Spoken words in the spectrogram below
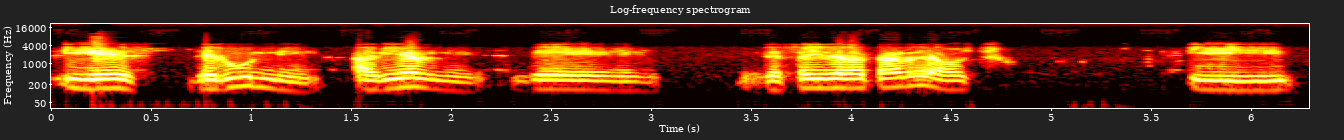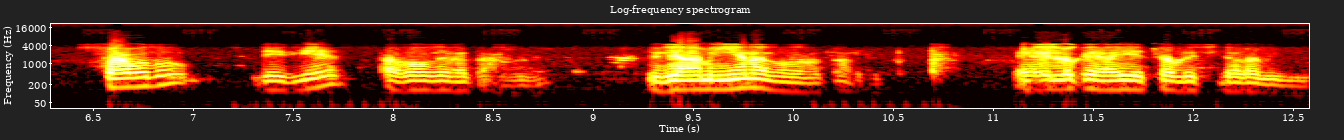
y es de lunes a viernes de, de 6 de la tarde a 8, y sábado de 10 a 2 de la tarde, de 10 de la mañana a 2 de la tarde. Es lo que hay establecido ahora mismo.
